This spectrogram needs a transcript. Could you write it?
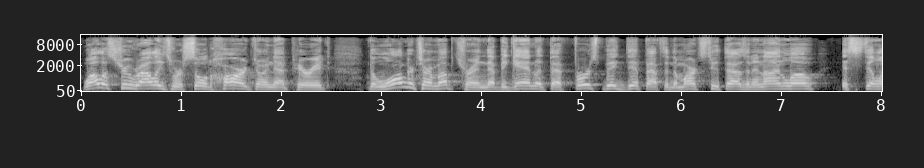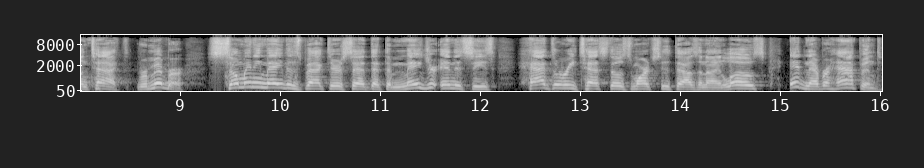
While its true rallies were sold hard during that period, the longer term uptrend that began with that first big dip after the March 2009 low is still intact. Remember, so many mavens back there said that the major indices had to retest those March 2009 lows. It never happened.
